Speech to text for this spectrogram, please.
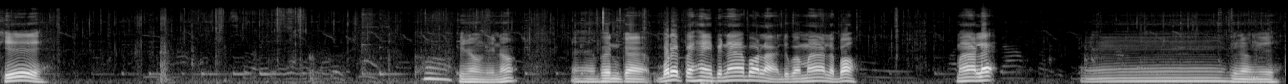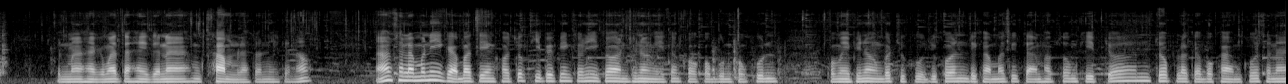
เนี่เจ้ากินาโอเคพี่น้องนี่เนาะเอ่อเพิ่นก็บ่ได้ไปให้ไปหน้าบ่ล่ะหรือว่ามาล้วบ่มาแล้วพี่น้องเอ้ยเพิ่นมาหากมาแต่ให้แต่หน้าค่ำแล้วตอนนี้กันเนาะอ้าวสำหรับมื้อนี้ก็บ่เตียงขอจบคลิปไปเพียงเท่านี้ก่อนพี่น้องเอ้ยต้องขอขอบคุญขอบคุณพ่อแม่พี่น้องเบัดทุกผู้ทุกคนที่เข้ามาติดตามรับชมคลิปจนจบแล้วก็บ่ข้ามโฆษณา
